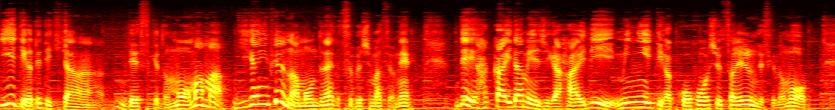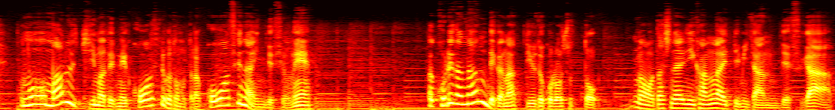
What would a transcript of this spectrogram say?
イエティが出てきたんですけども、まあまあ、ギガインフェルノは問題なく潰しますよね。で、破壊ダメージが入り、ミニエティがこう報酬されるんですけども、このマルチまでね、壊せるかと思ったら壊せないんですよね。これがなんでかなっていうところをちょっと、まあ私なりに考えてみたんですが、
